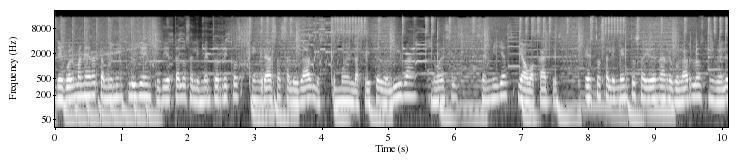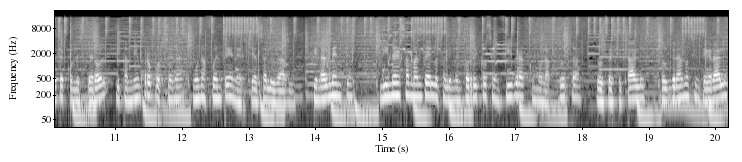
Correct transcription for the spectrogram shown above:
de igual manera también incluye en su dieta los alimentos ricos en grasas saludables como el aceite de oliva, nueces, semillas y aguacates. Estos alimentos ayudan a regular los niveles de colesterol y también proporcionan una fuente de energía saludable. Finalmente, Lina es amante de los alimentos ricos en fibra como la fruta, los vegetales, los granos integrales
